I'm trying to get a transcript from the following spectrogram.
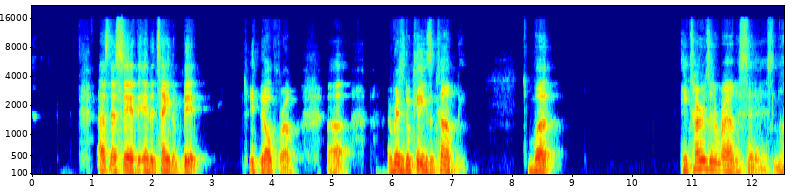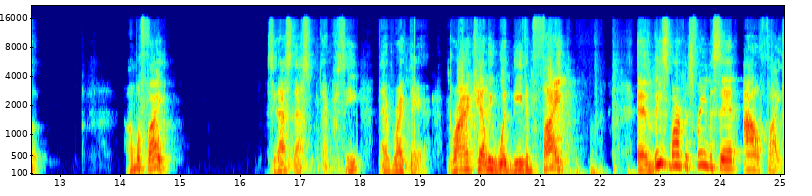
That's that said to entertain a bit, you know, from uh original Kings and Comedy. But he turns it around and says, Look, I'm gonna fight. See, that's that's that see that right there. Brian Kelly wouldn't even fight. At least Marcus Freeman said, I'll fight.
